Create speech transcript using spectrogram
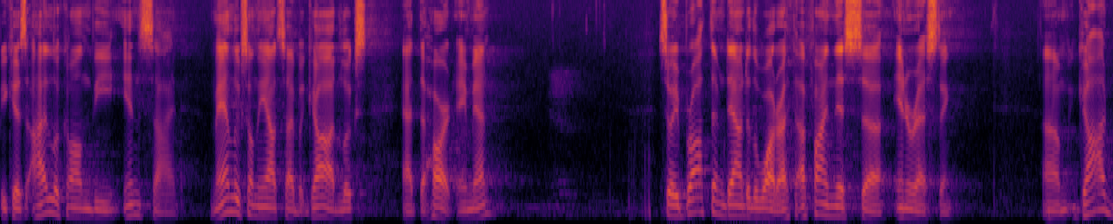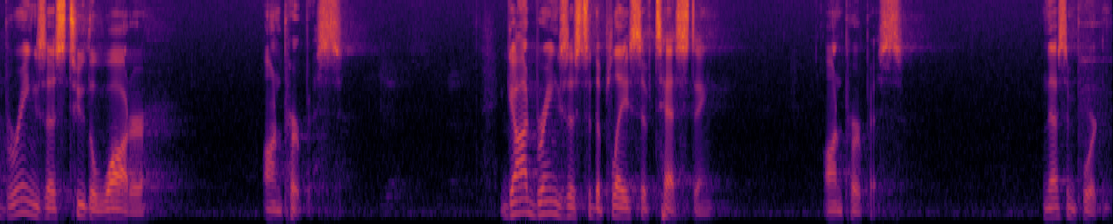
because I look on the inside. Man looks on the outside, but God looks at the heart. Amen? So he brought them down to the water. I, th- I find this uh, interesting. Um, God brings us to the water on purpose. God brings us to the place of testing on purpose. And that's important.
